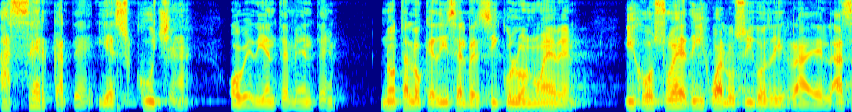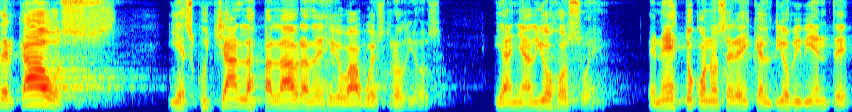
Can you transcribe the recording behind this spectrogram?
acércate y escucha obedientemente. Nota lo que dice el versículo 9. Y Josué dijo a los hijos de Israel, acercaos y escuchad las palabras de Jehová vuestro Dios. Y añadió Josué, en esto conoceréis que el Dios viviente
